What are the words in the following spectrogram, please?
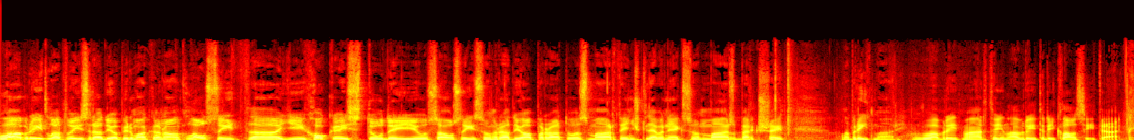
Labrīt, Latvijas radio pirmā kanāla klausītāji, hokeja studiju ausīs un radioaparātos Mārtiņš Kļavinieks un Mārs Bergs šeit. Labrīt, Māri! Labrīt, Mārtiņ, labrīt arī klausītāji!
